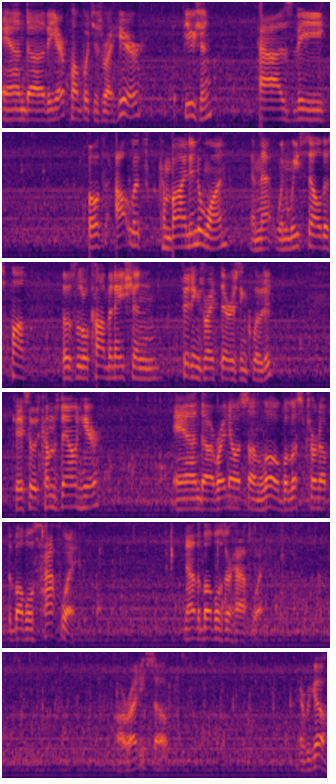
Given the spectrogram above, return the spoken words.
and uh, the air pump which is right here, the Fusion, has the both outlets combined into one and that when we sell this pump those little combination fittings right there is included. Okay so it comes down here and uh, right now it's on low but let's turn up the bubbles halfway. Now the bubbles are halfway. Alrighty so there we go.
